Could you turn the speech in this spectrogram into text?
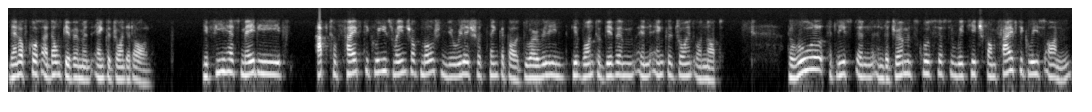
then of course I don't give him an ankle joint at all. If he has maybe up to five degrees range of motion, you really should think about, do I really give, want to give him an ankle joint or not? The rule, at least in, in the German school system, we teach from five degrees on,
